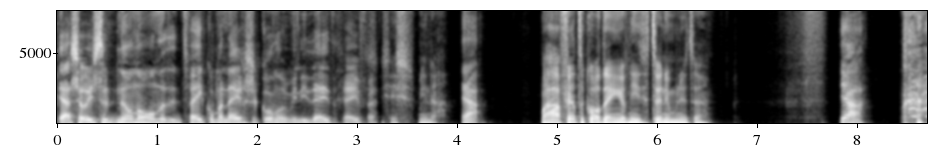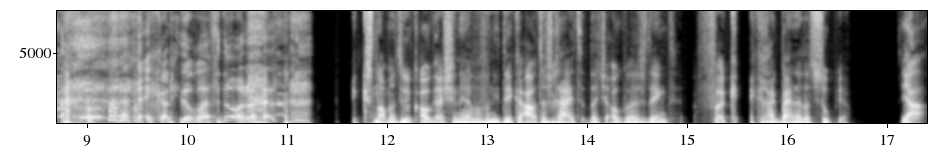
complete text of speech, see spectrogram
ja, zo is het 0 naar 100 in 2,9 seconden om je een idee te geven. Jezus, Mina. Ja. Maar veel te kort denk je, of niet? 20 minuten. Ja. ik kan niet nog wel even door hoor. Ik snap natuurlijk ook dat als je in heel veel van die dikke auto's rijdt, dat je ook wel eens denkt, fuck, ik raak bijna dat stoepje. Ja,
